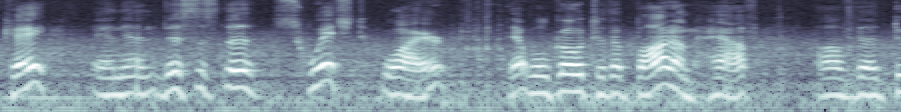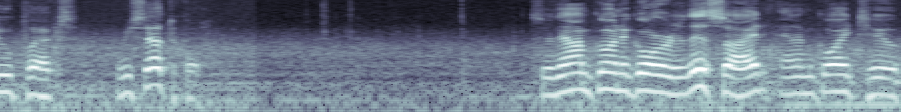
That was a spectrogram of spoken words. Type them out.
Okay, and then this is the switched wire that will go to the bottom half of the duplex receptacle. So now I'm going to go over to this side and I'm going to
